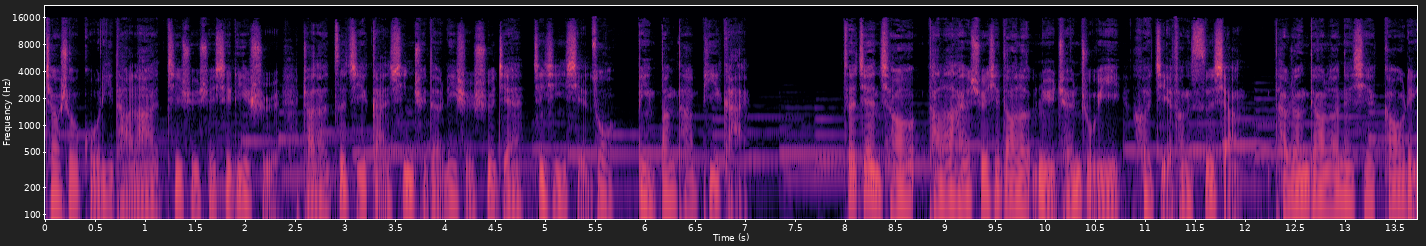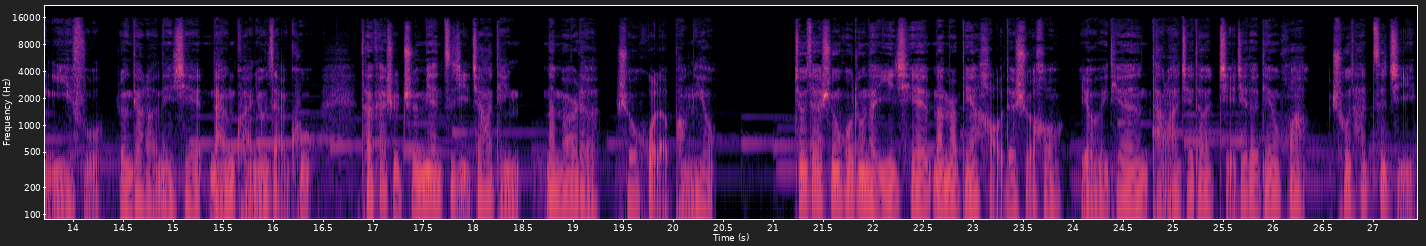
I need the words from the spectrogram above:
教授鼓励塔拉继续学习历史，找到自己感兴趣的历史事件进行写作，并帮他批改。在剑桥，塔拉还学习到了女权主义和解放思想。她扔掉了那些高领衣服，扔掉了那些男款牛仔裤。她开始直面自己家庭，慢慢的收获了朋友。就在生活中的一切慢慢变好的时候，有一天，塔拉接到姐姐的电话，说她自己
